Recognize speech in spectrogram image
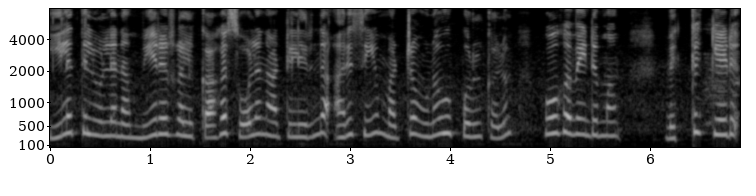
ஈழத்தில் உள்ள நம் வீரர்களுக்காக சோழ நாட்டிலிருந்து அரிசியும் மற்ற உணவுப் பொருட்களும் போக வேண்டுமாம். வெட்கக்கேடு.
